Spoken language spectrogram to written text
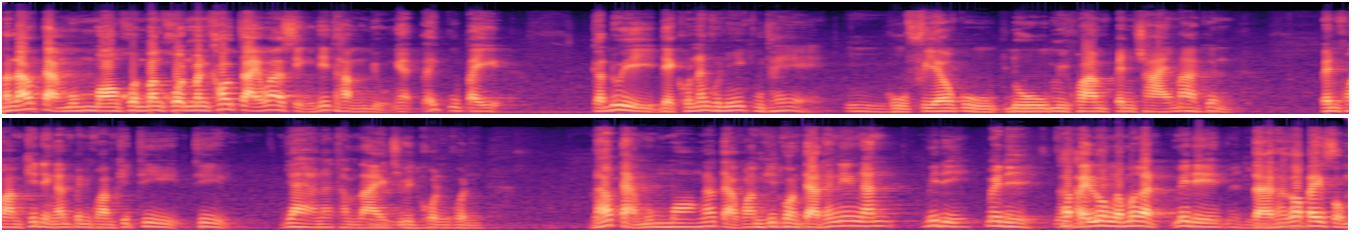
มันแล้วแต่มุมมองคนบางคนมันเข้าใจว่าสิ่งที่ทำอยู่เนี่ยเฮ้ยกูไปกระดุยเด็กคนนั้นคนนี้กูเท่กูเฟี้ยวกูดูมีความเป็นชายมากขึ้น เป็นความคิดอย่างนั้นเป็นความคิดที่ที่แย่นะทำลายชีวิตคนคนแล้วแต่มุมมองแล้วแต่ความคิดคนแต่ทั้งนี้ทั้งนั้น ไม่ดีไม่ดี ถ้าไปนะครับล่วงละเมิดไม่ดีไม่ดี แต่ถ้าก็ไปสม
